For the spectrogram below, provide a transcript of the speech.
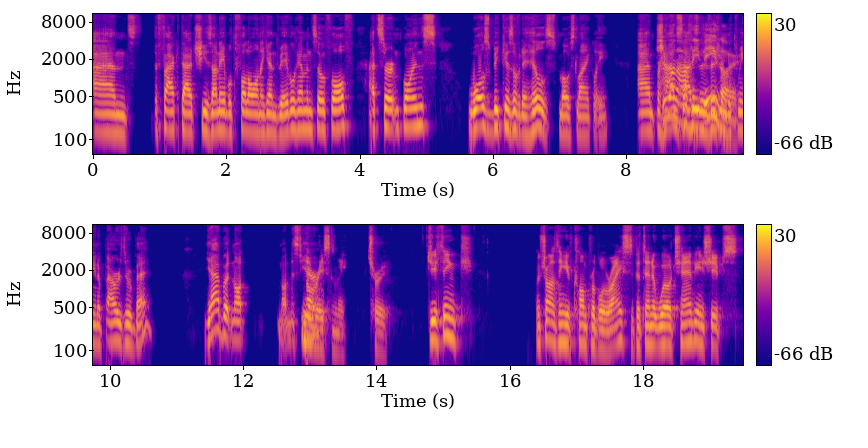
and the fact that she's unable to follow on again to Wevelgem and so forth at certain points was because of the hills, most likely. And perhaps that's the division though. between a Paris Roubaix. Yeah, but not not this year. Not recently. True. Do you think? I'm trying to think of comparable races, but then at World Championships,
